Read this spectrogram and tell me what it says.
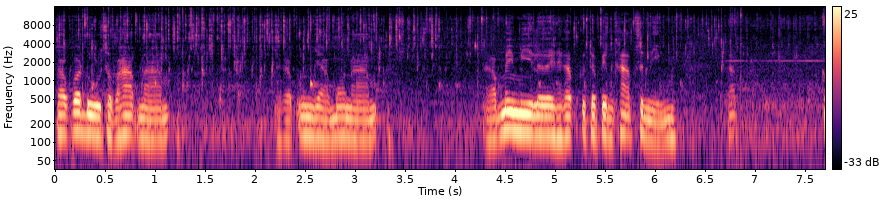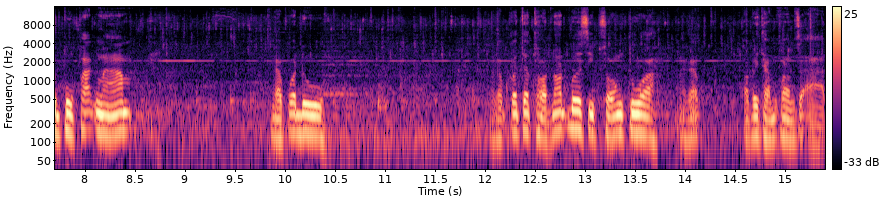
ครับก็ดูสภาพน้ำนะครับน้ำยาหม้อน้ำนะครับไม่มีเลยนะครับก็จะเป็นคราบสนิมครับกระปุกพักน้ำนะครับก็ดูนะครับก็จะถอดน็อตเบอร์ 12 ตัวนะครับ เอาไปทำความสะอาด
